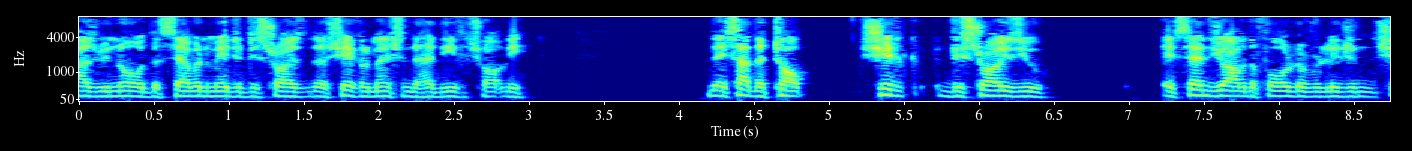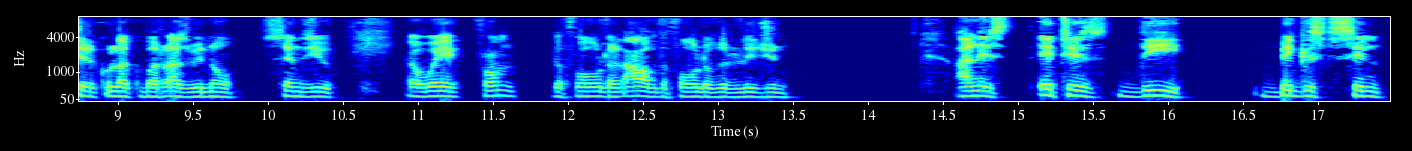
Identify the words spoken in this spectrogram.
as we know, the seven major destroyers. The Sheikh will mention the hadith shortly. It's at the top. Shirk destroys you. It sends you out of the fold of religion. Shirkul Akbar, as we know, sends you away from the fold and out of the fold of the religion. And it's, it is the biggest sin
